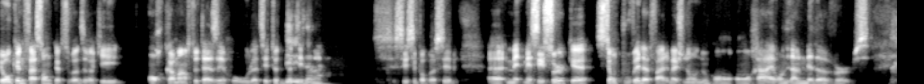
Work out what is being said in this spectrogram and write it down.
Il n'y a aucune façon que tu vas dire OK, on recommence tout à zéro. Là. Tu sais, tout, tout est c'est pas possible. Euh, mais, c'est sûr que si on pouvait le faire, imaginons-nous qu'on rêve, on est dans le metaverse.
